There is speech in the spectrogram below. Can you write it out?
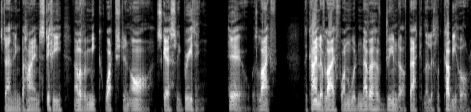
Standing behind Stiffy, Oliver Meek watched in awe, scarcely breathing. Here was life, the kind of life one would never have dreamed of back in the little cubbyhole,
